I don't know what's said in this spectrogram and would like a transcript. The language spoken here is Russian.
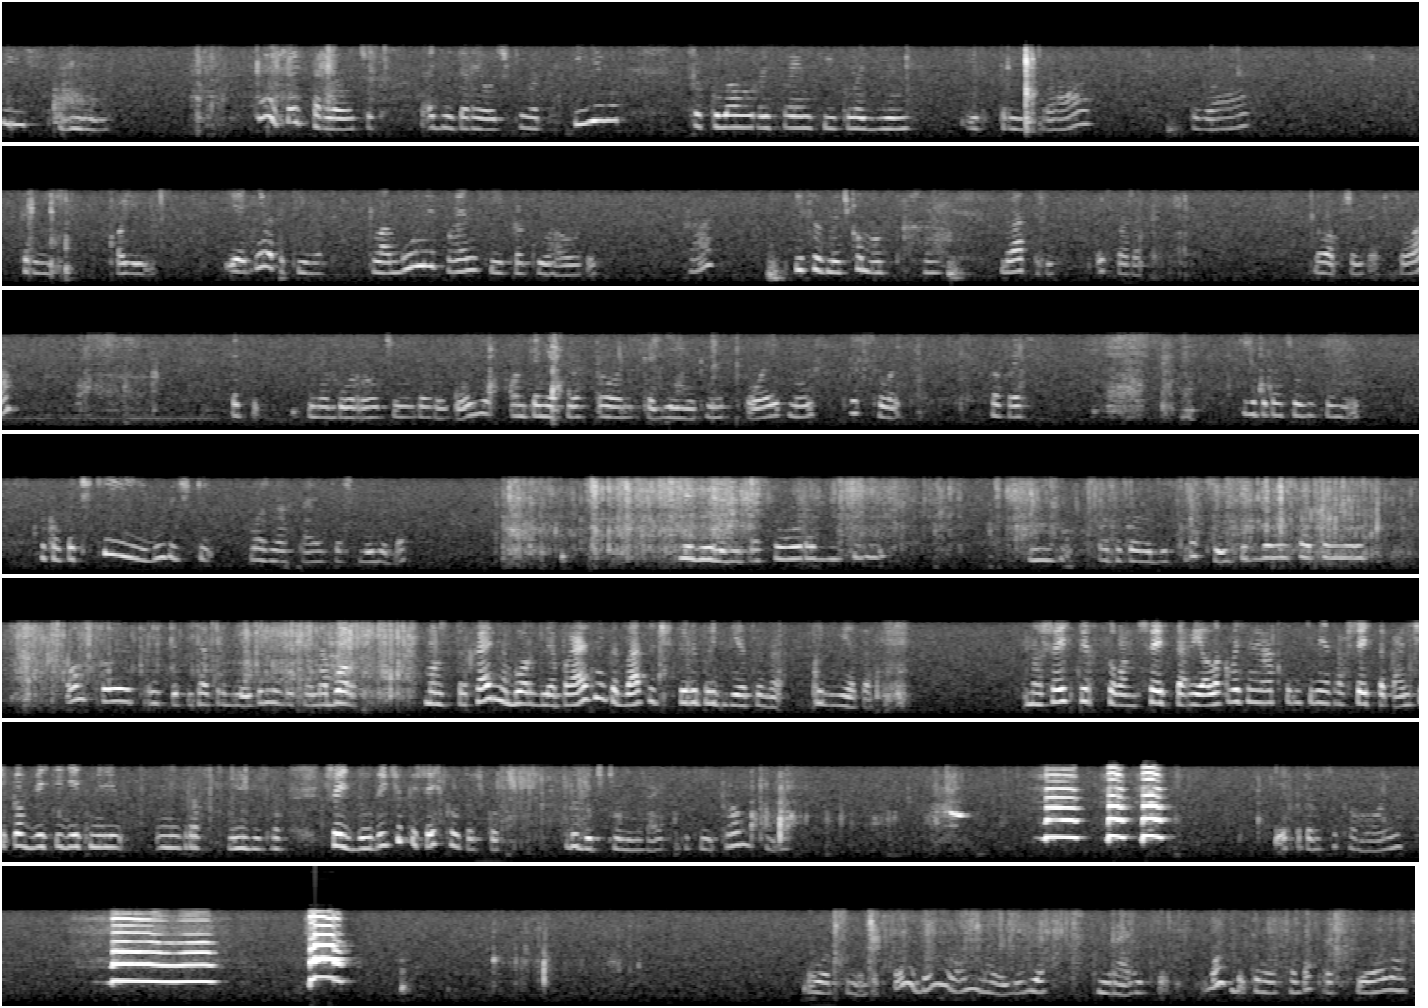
И ну, шесть тарелочек. Одни тарелочки вот такие вот. Дракулауры, Фрэнки и Паладин. Их три. Раз, два, три. Ой, И одни вот такие вот. Лагуны, Фрэнки и Дракулауры. Раз. И со значком монстра. Два, три. Их тоже. Ну, в общем-то, все. Этот набор очень дорогой. Он, конечно, столько денег не стоит, но уж пришлось попросить. Уже потом все выкинуть. Ну, колпачки и дудочки можно оставить, если будет, да? Я люблю просто у родителей. Вот такой вот здесь пакетик замечательный. Он стоит 350 рублей. Это написано набор Monster High, набор для праздника, 24 предмета. Предмета. На 6 персон, 6 тарелок 18 сантиметров, 6 стаканчиков 210 миллиметров, миллиметров 6 дудочек и 6 колпачков. Дудочки мне нравятся, такие громкие. Потом все помою. Ну, в общем, это все. Думаю, вам мое видео нравится. Я бы, конечно, попросила.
